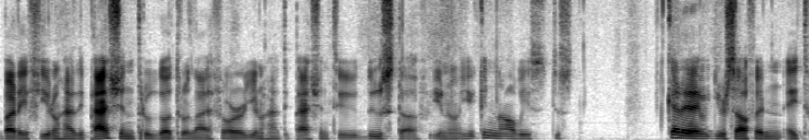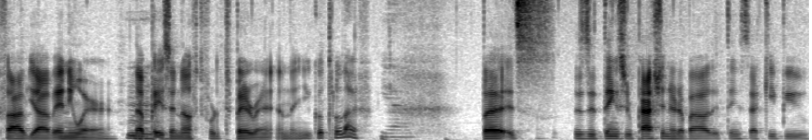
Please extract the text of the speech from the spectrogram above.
But if you don't have the passion to go through life, or you don't have the passion to do stuff, you know, you can always just get a, yourself an eight to five job anywhere that Mhm. pays enough for to pay rent, and then you go through life yeah but it's is the things you're passionate about, the things that keep you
